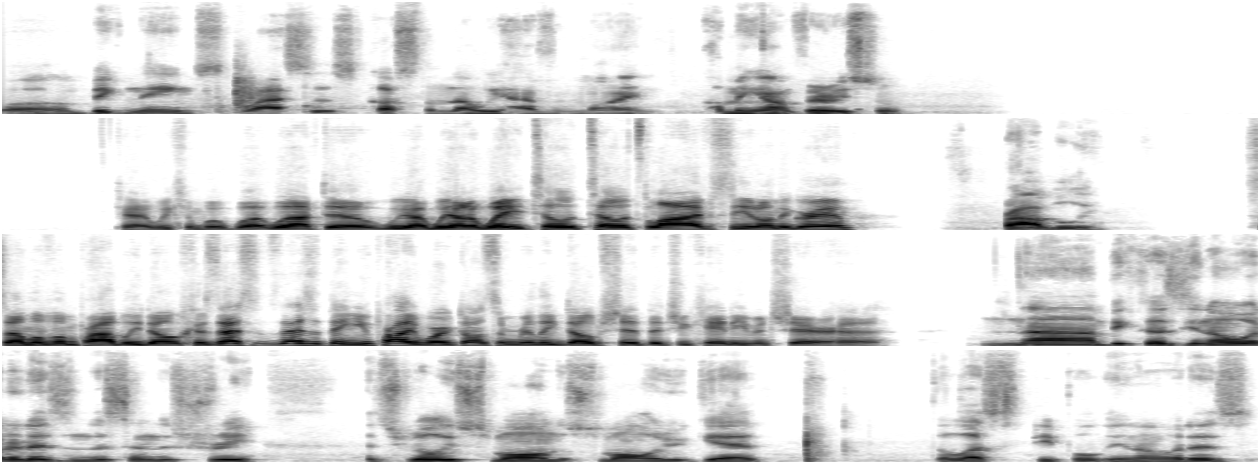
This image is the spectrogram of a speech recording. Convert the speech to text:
uh, big names, glasses, custom that we have in mind coming out very soon. Okay, we can. We'll, we'll have to. We got. We got to wait till till it's live. See it on the gram. Probably. Some of them probably don't, because that's that's the thing. You probably worked on some really dope shit that you can't even share, huh? Nah, because you know what it is in this industry, it's really small, and the smaller you get, the less people you know it is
